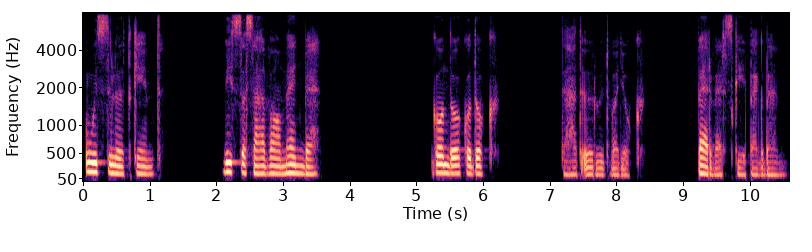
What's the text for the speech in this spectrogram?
Újszülöttként, visszaszállva a mennybe. Gondolkodok, tehát őrült vagyok, pervers képekben.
